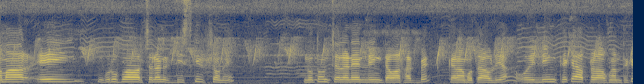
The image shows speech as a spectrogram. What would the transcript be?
আমার এই গ্রুপ পাওয়ার চ্যানেলের ডিসক্রিপশনে নতুন চ্যানেলের লিঙ্ক দেওয়া থাকবে, কেরামতে আউলিয়া। ওই লিঙ্ক থেকে আপনারা ওখান থেকে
